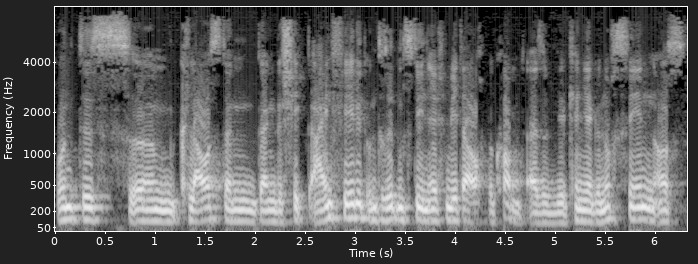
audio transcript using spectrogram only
und dass ähm, Klaus dann, dann geschickt einfädelt und drittens den Elfmeter auch bekommt. Also wir kennen ja genug Szenen aus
